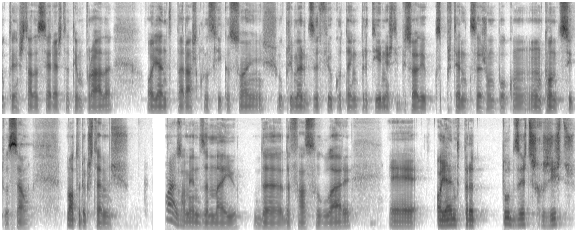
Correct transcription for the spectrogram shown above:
o que tem estado a ser esta temporada, olhando para as classificações, o primeiro desafio que eu tenho para ti neste episódio, que se pretende que seja um pouco um, um ponto de situação, numa altura que estamos mais ou menos a meio da, da fase regular, é, olhando para todos estes registros,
